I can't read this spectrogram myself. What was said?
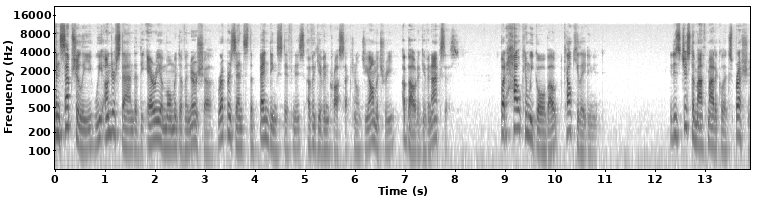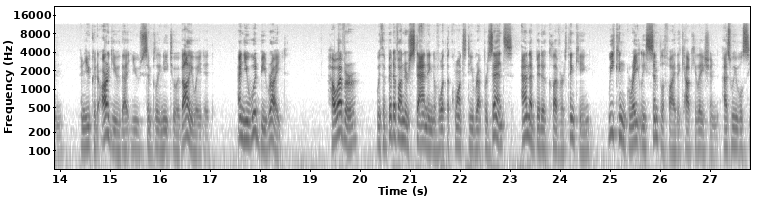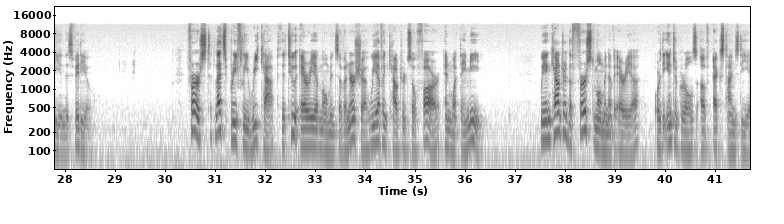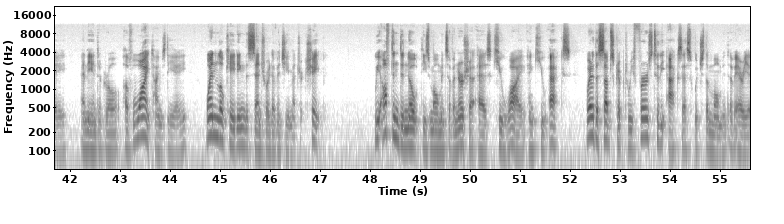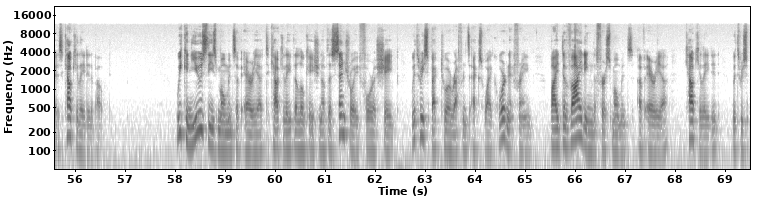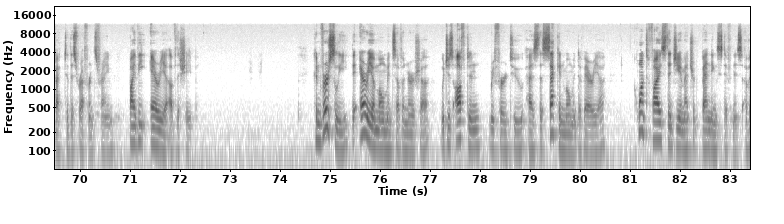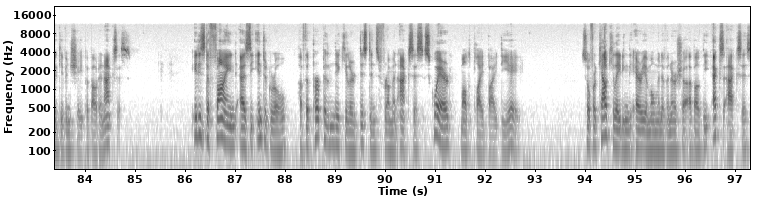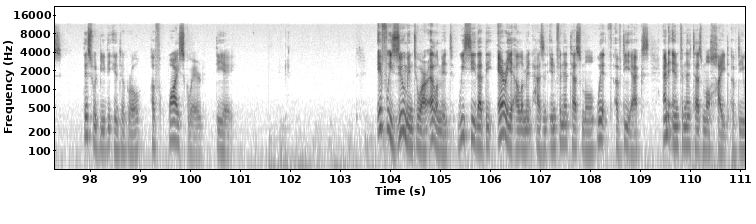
Conceptually, we understand that the area moment of inertia represents the bending stiffness of a given cross-sectional geometry about a given axis. But how can we go about calculating it? It is just a mathematical expression, and you could argue that you simply need to evaluate it, and you would be right. However, with a bit of understanding of what the quantity represents and a bit of clever thinking, we can greatly simplify the calculation as we will see in this video. First, let's briefly recap the two area moments of inertia we have encountered so far and what they mean. We encountered the first moment of area, or the integrals of x times dA and the integral of y times dA, when locating the centroid of a geometric shape. We often denote these moments of inertia as qy and qx, where the subscript refers to the axis which the moment of area is calculated about. We can use these moments of area to calculate the location of the centroid for a shape with respect to a reference xy coordinate frame by dividing the first moments of area calculated with respect to this reference frame by the area of the shape. Conversely, the area moments of inertia, which is often referred to as the second moment of area, quantifies the geometric bending stiffness of a given shape about an axis. It is defined as the integral of the perpendicular distance from an axis squared multiplied by dA. So for calculating the area moment of inertia about the x-axis, this would be the integral of y squared dA. If we zoom into our element, we see that the area element has an infinitesimal width of dx and an infinitesimal height of dy.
